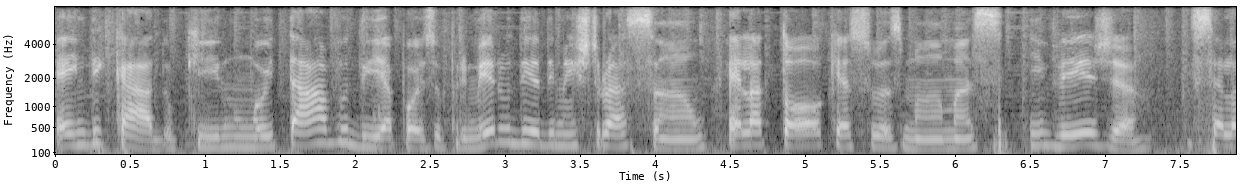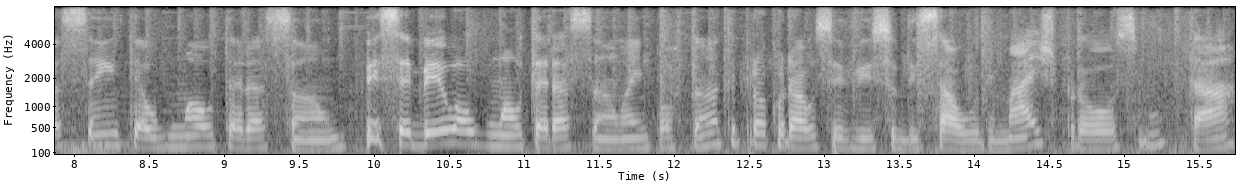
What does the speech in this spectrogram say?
é indicado que no oitavo dia após o primeiro dia de menstruação, ela toque as suas mamas e veja se ela sente alguma alteração, percebeu alguma alteração, é importante procurar o serviço de saúde mais próximo, tá?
